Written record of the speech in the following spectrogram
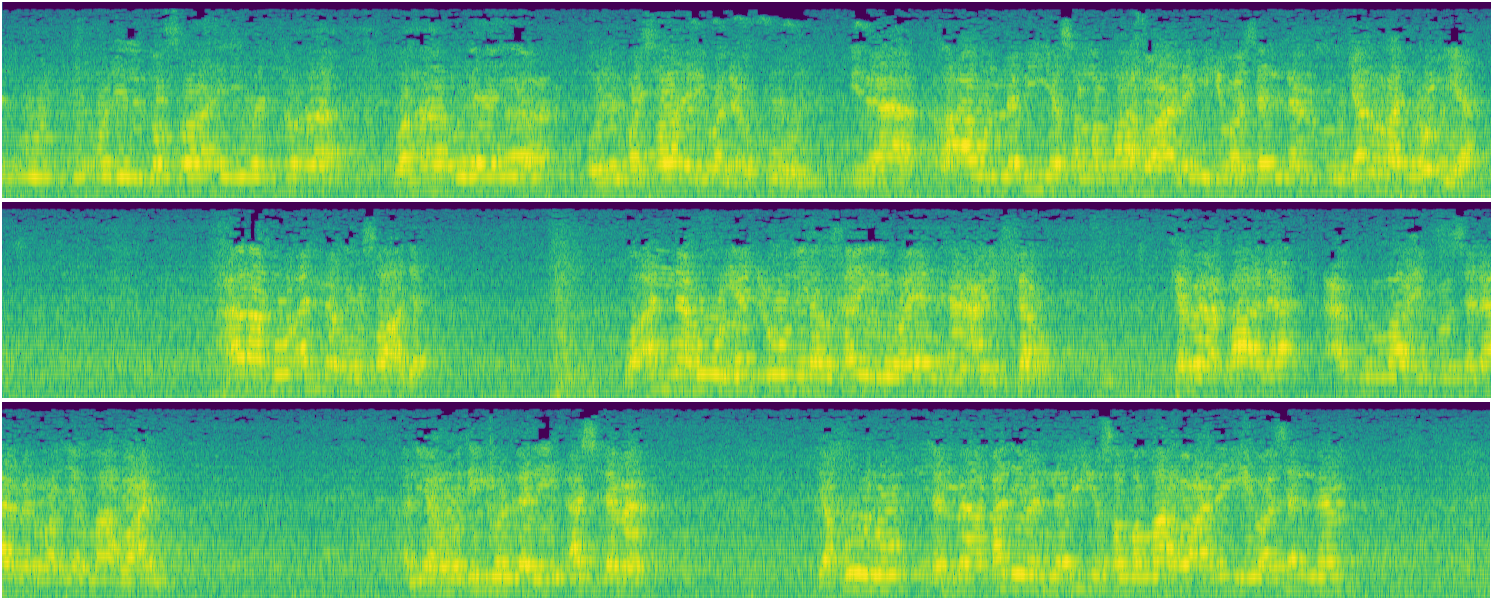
لأولي البصائر والنهى. وهؤلاء آه، أولي البصائر والعقول. إذا رأوا النبي صلى الله عليه وسلم مجرد رؤيا عرفوا أنه صادق وأنه يدعو إلى الخير وينهى عن الشر. كما قال عبد الله بن سلام رضي الله عنه اليهودي الذي أسلم يقول لما قدم النبي صلى الله عليه وسلم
